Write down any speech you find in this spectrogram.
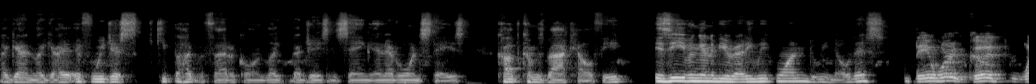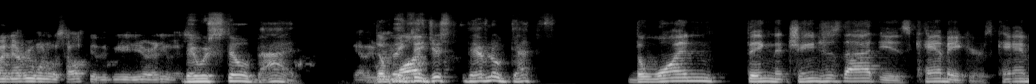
again, like I, if we just keep the hypothetical and like that Jason's saying, and everyone stays, Kupp comes back healthy. Is he even going to be ready week one? Do we know this? they weren't good when everyone was healthy at the beginning of the year, anyways. They were still bad. yeah, they The. Like one- they just they have no depth. The one thing that changes that is Cam Akers. Cam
